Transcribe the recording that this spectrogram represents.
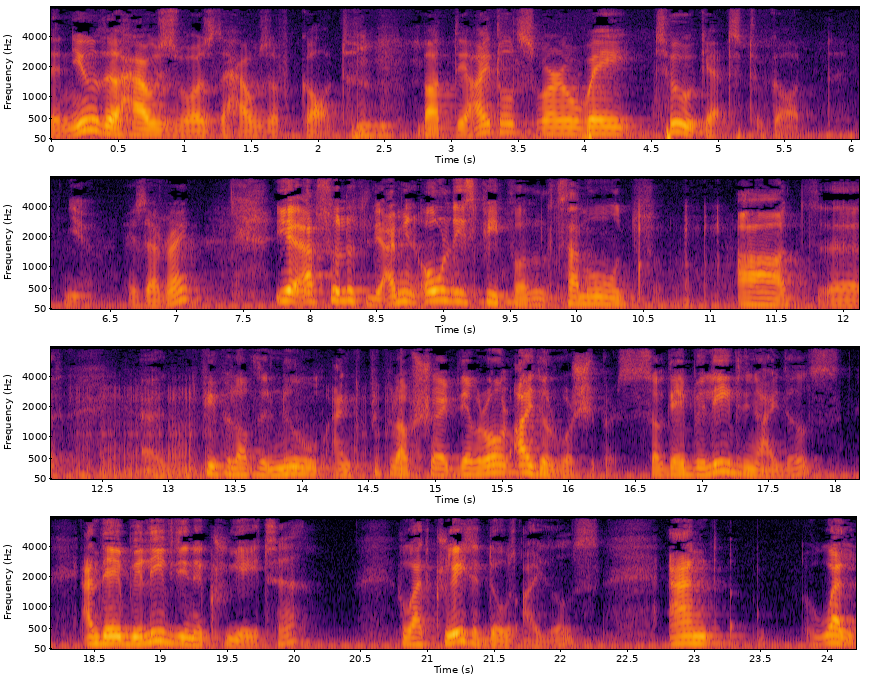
They knew the house was the house of God, mm-hmm. but the idols were a way to get to God. Yeah. Is that right? Yeah, absolutely. I mean, all these people, Thamud, Ad, uh, uh, people of the Nuh and people of Shu'aib, they were all idol worshippers. So they believed in idols, and they believed in a creator who had created those idols. And well,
